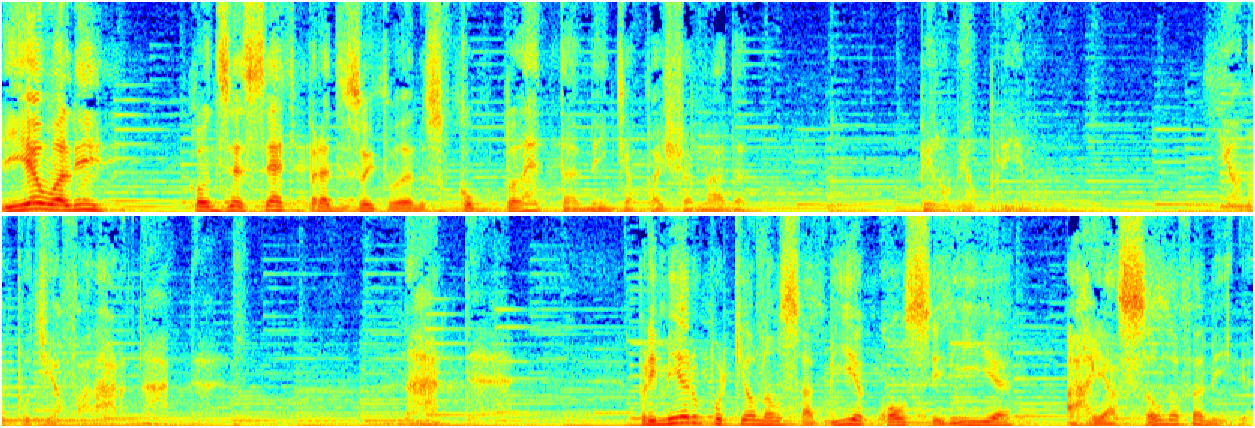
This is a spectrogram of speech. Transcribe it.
E eu ali, com 17 para 18 anos, completamente apaixonada pelo meu primo. E eu não podia falar nada. Nada. Primeiro, porque eu não sabia qual seria a reação da família.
